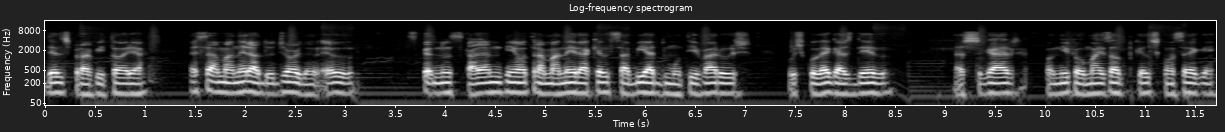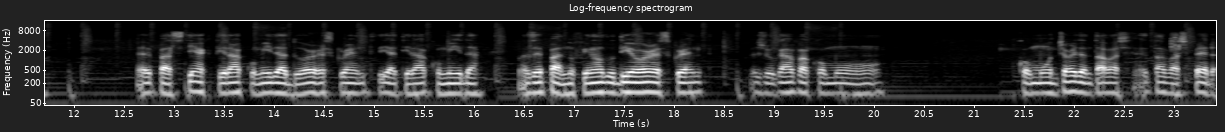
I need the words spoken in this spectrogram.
deles para a vitória. Essa é a maneira do Jordan. Ele se calhar não tinha outra maneira que ele sabia de motivar os, os colegas dele a chegar ao nível mais alto que eles conseguem. Epá, se tinha que tirar a comida do Horace Grant, ia tirar a comida. Mas epá, no final do dia Horace Grant jogava como como o Jordan estava à espera.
